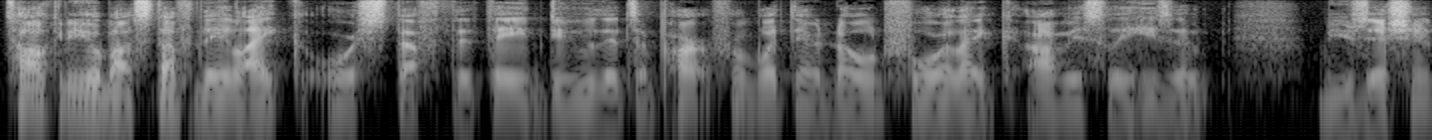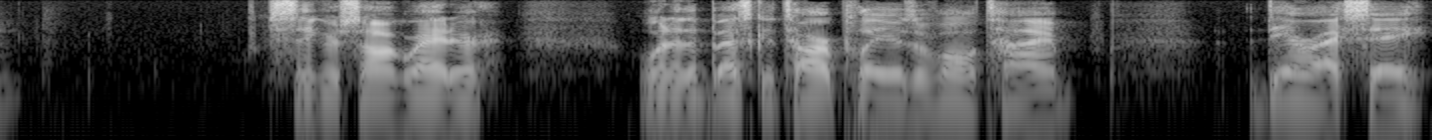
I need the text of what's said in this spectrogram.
talking to you about stuff they like or stuff that they do that's apart from what they're known for like obviously he's a musician singer songwriter one of the best guitar players of all time dare i say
